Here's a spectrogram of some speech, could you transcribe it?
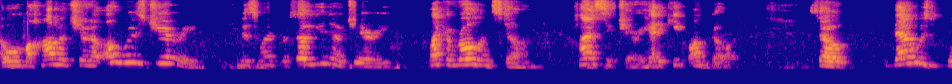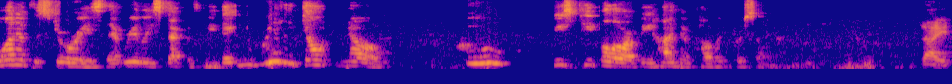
And when Muhammad showed up, Oh, where's Jerry? And his wife goes, Oh, you know Jerry, like a Rolling Stone. Classic Jerry. Had to keep on going. So that was one of the stories that really stuck with me that you really don't know who these people are behind their public persona. Right,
